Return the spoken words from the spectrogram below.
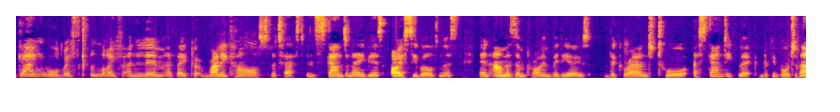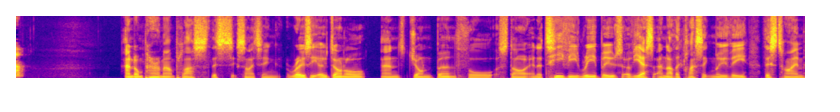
gang will risk life and limb as they put rally cars to the test in Scandinavia's icy wilderness in Amazon Prime Videos. The Grand Tour, a Scandi flick. I'm looking forward to that. And on Paramount Plus, this is exciting. Rosie O'Donnell and Jon Bernthal star in a TV reboot of, yes, another classic movie, this time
